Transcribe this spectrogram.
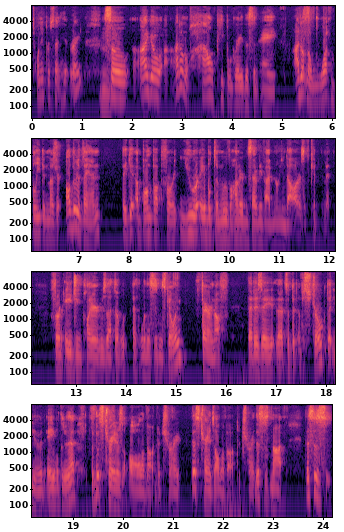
20 percent hit rate. Hmm. So I go. I don't know how people grade this an A. I don't know what bleep and measure other than they get a bump up for you were able to move 175 million dollars of commitment for an aging player whose athlet- athleticism is going. Fair enough. That is a that's a bit of a stroke that you've been able to do that. But this trade is all about Detroit. This trade's all about Detroit. This is not. This is,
